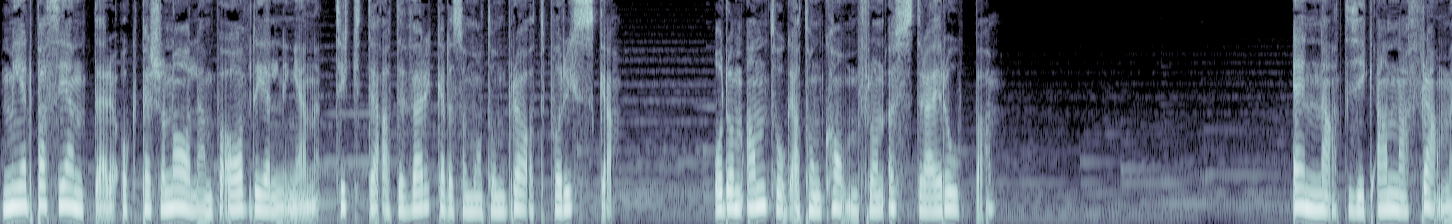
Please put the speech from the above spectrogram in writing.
Medpatienter och personalen på avdelningen tyckte att det verkade som att hon bröt på ryska och de antog att hon kom från östra Europa. En natt gick Anna fram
